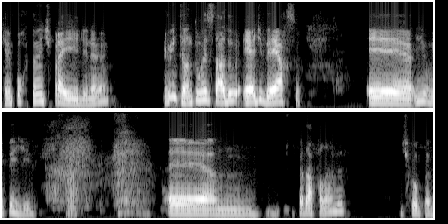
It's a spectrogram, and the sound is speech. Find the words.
que era importante para ele, né? No entanto, o resultado é adverso. É... Ih, eu me perdi. É... Que eu estava falando? Desculpa.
